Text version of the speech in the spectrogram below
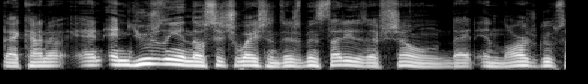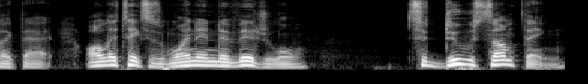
that kind of and and usually in those situations, there's been studies that have shown that in large groups like that, all it takes is one individual to do something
